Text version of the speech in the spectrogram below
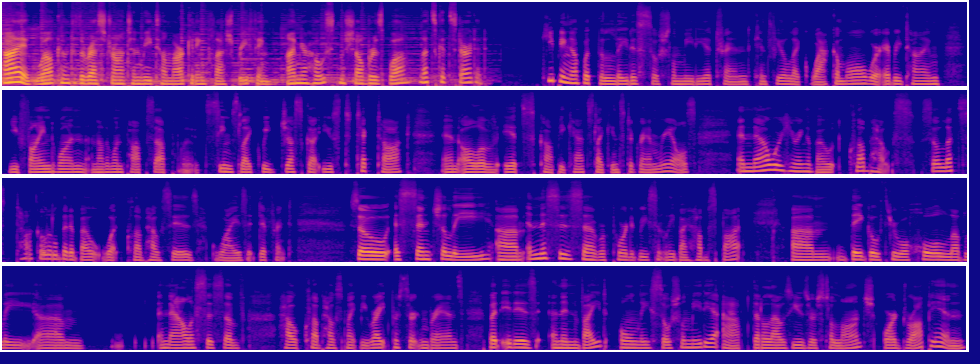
Hi, welcome to the Restaurant and Retail Marketing Flash Briefing. I'm your host, Michelle Brisbois. Let's get started. Keeping up with the latest social media trend can feel like whack a mole, where every time you find one, another one pops up. It seems like we just got used to TikTok and all of its copycats like Instagram Reels. And now we're hearing about Clubhouse. So let's talk a little bit about what Clubhouse is. Why is it different? So essentially, um, and this is uh, reported recently by HubSpot, um, they go through a whole lovely um, analysis of how Clubhouse might be right for certain brands, but it is an invite only social media app that allows users to launch or drop in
